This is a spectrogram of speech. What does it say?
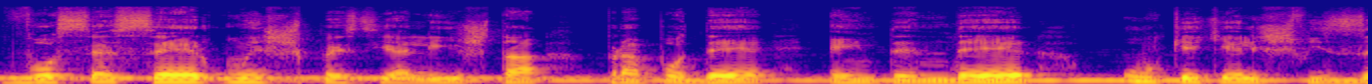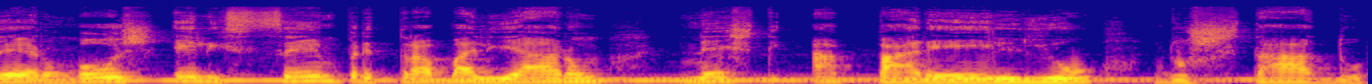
você ser um especialista para poder entender o que, que eles fizeram, pois eles sempre trabalharam neste aparelho do Estado,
